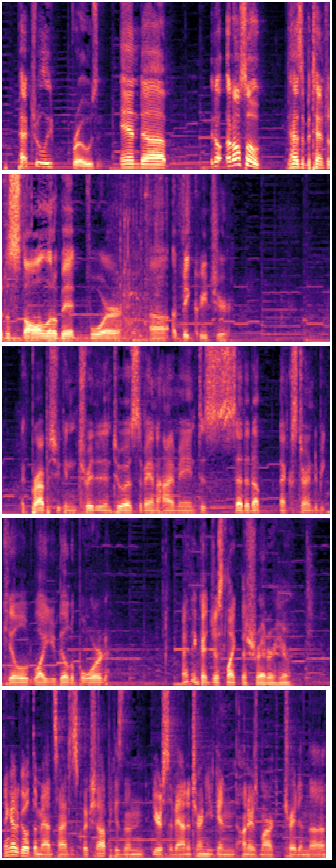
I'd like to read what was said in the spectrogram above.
perpetually frozen. And uh, it, it also has the potential to stall a little bit for uh, a big creature. Like perhaps you can trade it into a Savannah Highmane to set it up next turn to be killed while you build a board. I think I just like the Shredder here. I think I'd go with the Mad Scientist quick shot because then your Savannah turn, you can Hunter's Mark trade in the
